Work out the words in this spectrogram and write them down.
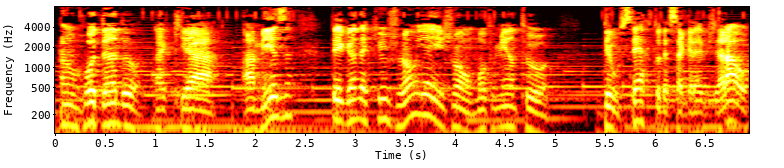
Então, rodando aqui a, a mesa, pegando aqui o João. E aí, João, o movimento deu certo dessa greve geral?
